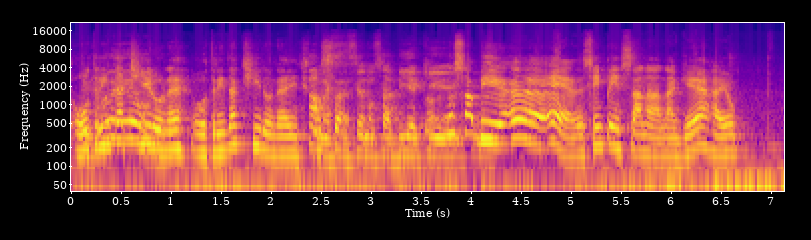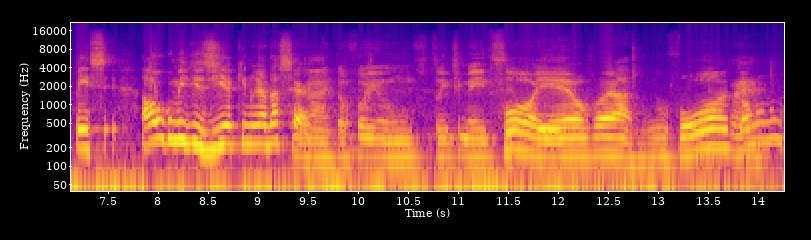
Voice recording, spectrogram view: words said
Ou 30 eu. tiro, né? Ou 30 tiro, né? A gente Ah, não mas sa- você não sabia que. Não sabia, é, é, sem pensar na, na guerra, eu pensei. Algo me dizia que não ia dar certo. Ah, então foi um sentimento. seu. Foi, eu falei, ah, não vou, então É. não, não-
